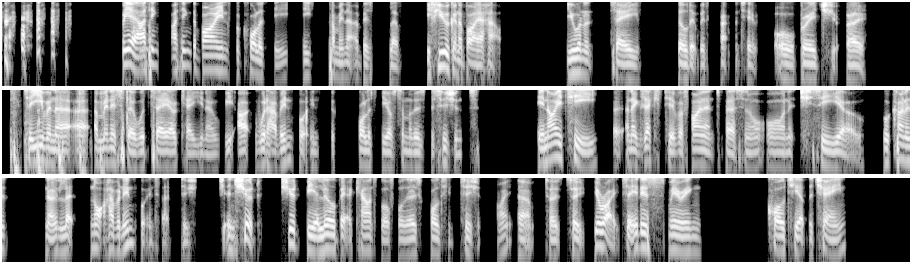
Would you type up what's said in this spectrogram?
yeah, I think I think the buying for quality needs to come in at a business level. If you were going to buy a house, you wouldn't say build it with crap material or bridge. Right? So even a, a minister would say, okay, you know, we uh, would have input into the quality of some of those decisions. In IT, an executive, a finance person, or, or a CEO will kind of, you know, let not have an input into that decision and should should be a little bit accountable for those quality decisions, right? Um, so, so you're right. So it is smearing quality up the chain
